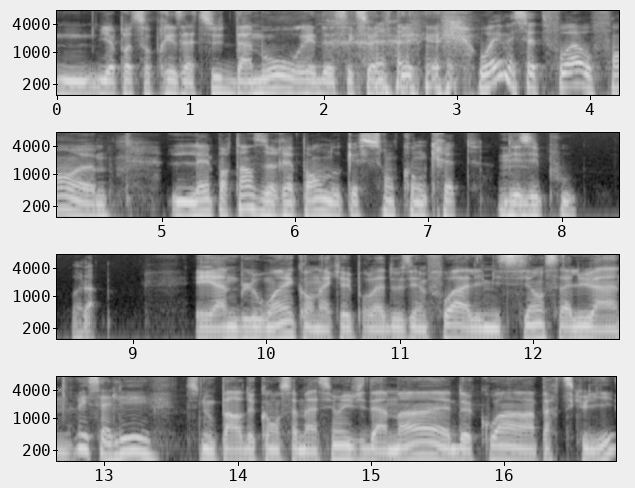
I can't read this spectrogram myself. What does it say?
il n'y a pas de surprise là-dessus, d'amour et de sexualité. oui, mais cette fois, au fond, euh, l'importance de répondre aux questions concrètes des Mm. époux. Voilà. Et Anne Blouin, qu'on accueille pour la deuxième fois à l'émission. Salut Anne. Oui, salut. Tu nous parles de consommation, évidemment. De quoi en particulier?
